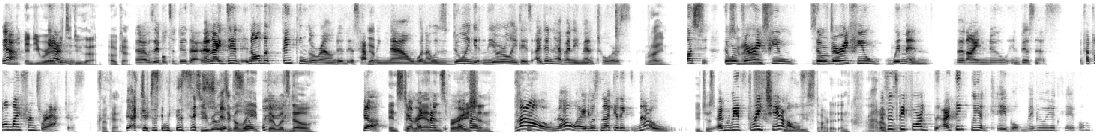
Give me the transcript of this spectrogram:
Yeah. And, and you were Yeah, able to do that. Okay. and I was able to do that. And I did, and all the thinking around it is happening now. When I was doing it in the early days, I didn't have any mentors. Right. Plus, there were very ask. few. There were Self-taught. very few women that I knew in business. In fact, all my friends were actors, Okay. actors and musicians. So you really took a So, leap. There was no Yeah. Instagram friends- my friend- inspiration. No, no, I was not getting. No, You just I mean, we had three channels. really started. Incredible. This is before. I think we had cable. Maybe we had cable.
